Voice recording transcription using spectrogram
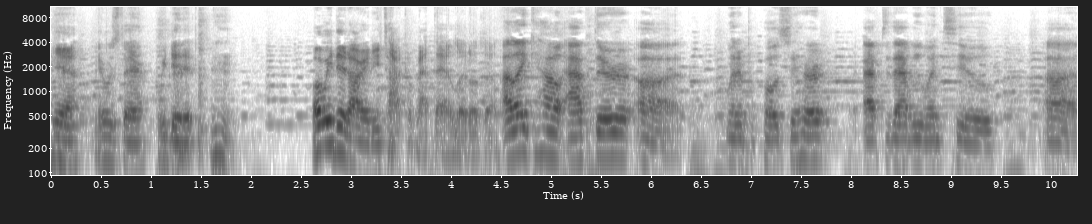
Yeah, it was there. We did it. well, we did already talk about that a little though. I like how after uh, when I proposed to her, after that we went to uh,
